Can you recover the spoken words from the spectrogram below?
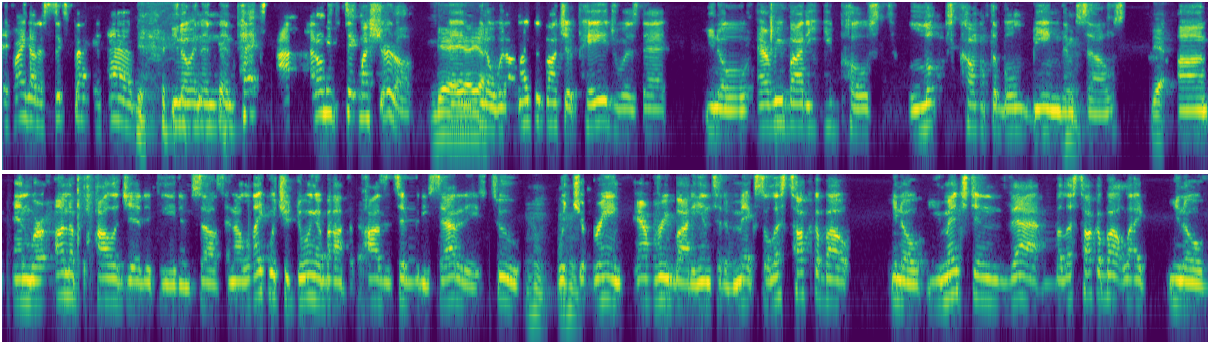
if I ain't got a six pack and abs, you know, and and, and pecs, I, I, don't need to take my shirt off. Yeah, and, yeah, yeah. You know, what I liked about your page was that you know everybody you post looked comfortable being mm. themselves. Yeah. Um, and were unapologetically themselves. And I like what you're doing about the positivity Saturdays too, mm-hmm. which mm-hmm. you're bringing everybody into the mix. So let's talk about you know, you mentioned that, but let's talk about like, you know,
